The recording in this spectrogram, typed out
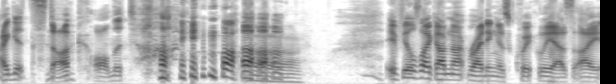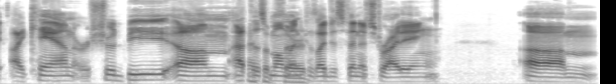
I get stuck all the time. Uh, it feels like I'm not writing as quickly as I, I can or should be um, at That's this moment because I just finished writing. Um,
